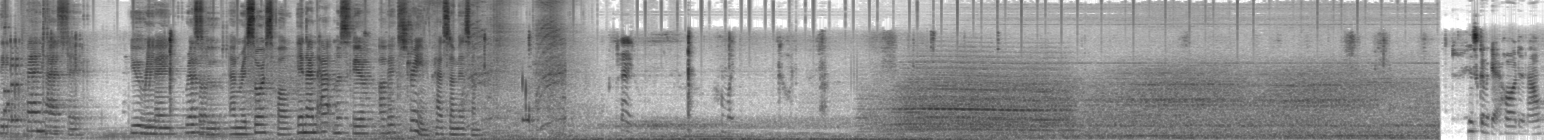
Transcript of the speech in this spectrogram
The fantastic. You remain resolute and resourceful in an atmosphere of extreme pessimism. Okay. Oh my god. It's gonna get harder now.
